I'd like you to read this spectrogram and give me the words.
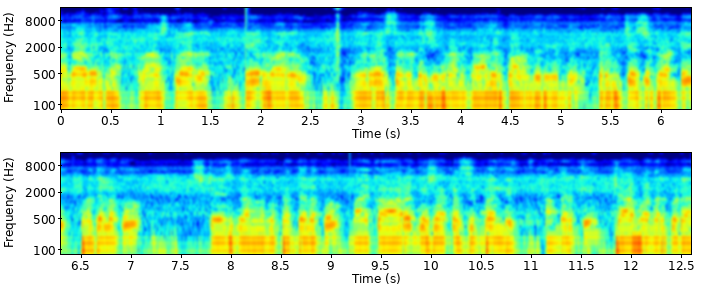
మెగావిన్ వాస్కులర్ కేర్ వారు నిర్వహిస్తున్నటువంటి శిబిరానికి హాజరు కావడం జరిగింది. ఇక్కడ విచ్చేసినటువంటి ప్రజలకు స్టేజ్ గారులకు పెద్దలకు మా యొక్క ఆరోగ్య శాఖ సిబ్బంది అందరికీ క్యాంప్ అందరికి కూడా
